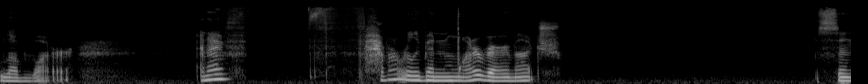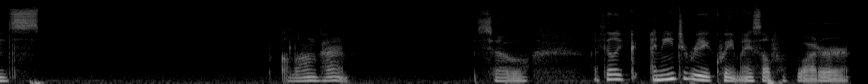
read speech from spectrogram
love water. And I've haven't really been in water very much since a long time. So I feel like I need to reacquaint myself with water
